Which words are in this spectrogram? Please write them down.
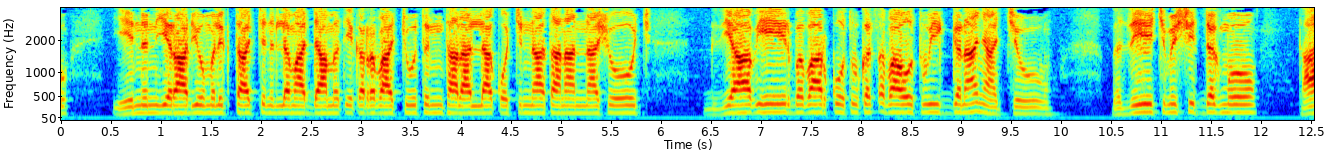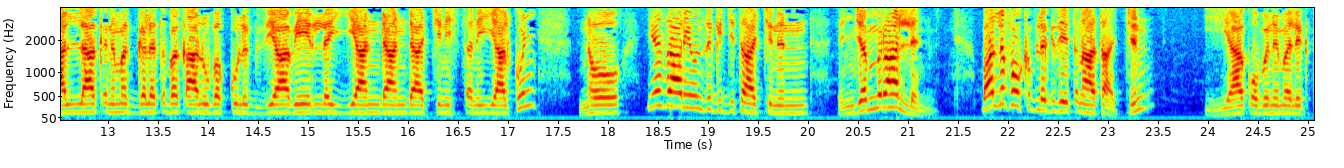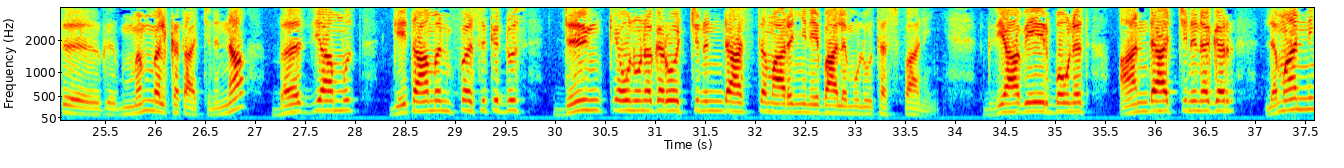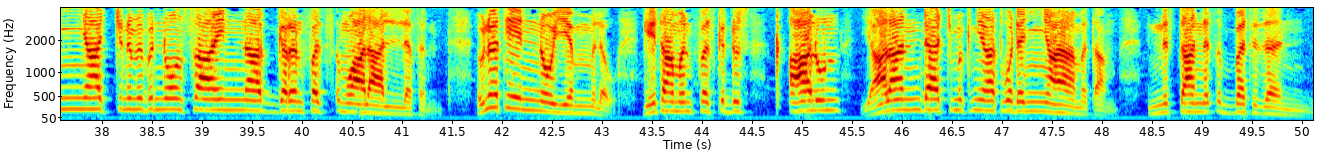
ይህንን የራዲዮ መልእክታችንን ለማዳመጥ የቀረባችሁትን ታላላቆችና ታናናሾች እግዚአብሔር በባርኮቱ ከጸባወቱ ይገናኛችሁ። በዚህች ምሽት ደግሞ ታላቅን መገለጥ በቃሉ በኩል እግዚአብሔር ለእያንዳንዳችን ይስጠን እያልኩኝ እነሆ የዛሬውን ዝግጅታችንን እንጀምራለን። ባለፈው ክፍለ ጊዜ ጥናታችን ያዕቆብን መልእክት መመልከታችንና በዚያም ውስጥ ጌታ መንፈስ ቅዱስ ድንቅ የሆኑ ነገሮችን እንዳስተማረኝ እኔ ባለሙሉ ተስፋ ነኝ። እግዚአብሔር በእውነት አንዳችን ነገር ለማንኛችንም ብንሆን ሳይናገረን ፈጽሞ አላለፍም እውነቴን ነው የምለው ጌታ መንፈስ ቅዱስ ቃሉን ያላንዳች ምክንያት ወደ እኛ አያመጣም። እንታነጽበት ዘንድ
